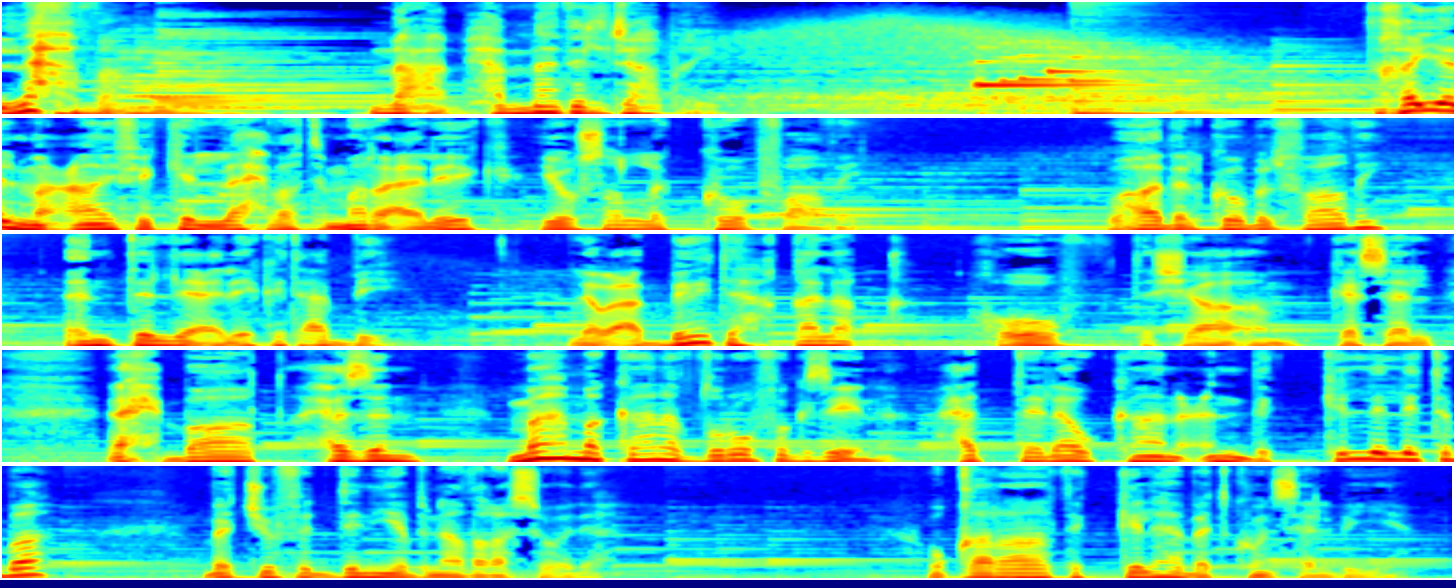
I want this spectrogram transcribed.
لحظة مع محمد الجابري. تخيل معاي في كل لحظة تمر عليك يوصل لك كوب فاضي. وهذا الكوب الفاضي أنت اللي عليك تعبيه. لو عبيته قلق خوف تشاؤم كسل إحباط حزن مهما كانت ظروفك زينة حتى لو كان عندك كل اللي تباه بتشوف الدنيا بنظرة سوداء وقراراتك كلها بتكون سلبية.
